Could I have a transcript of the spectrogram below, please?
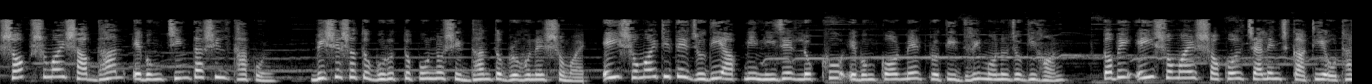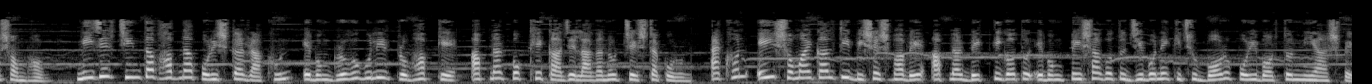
সব সময় সাবধান এবং চিন্তাশীল থাকুন। বিশেষত গুরুত্বপূর্ণ সিদ্ধান্ত গ্রহণের সময়। এই সময়টিতে যদি আপনি নিজের লক্ষ্য এবং কর্মের প্রতি দৃঢ় মনোযোগী হন, তবে এই সময়ের সকল চ্যালেঞ্জ কাটিয়ে ওঠা সম্ভব। নিজের চিন্তা ভাবনা পরিষ্কার রাখুন এবং গ্রহগুলির প্রভাবকে আপনার পক্ষে কাজে লাগানোর চেষ্টা করুন। এখন এই সময়কালটি বিশেষভাবে আপনার ব্যক্তিগত এবং পেশাগত জীবনে কিছু বড় পরিবর্তন নিয়ে আসবে।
